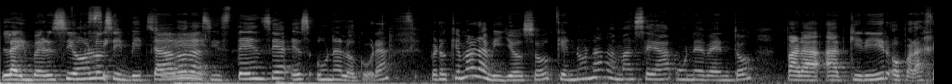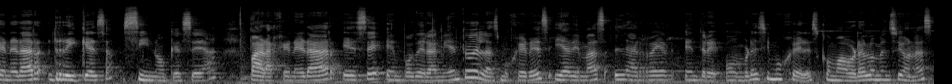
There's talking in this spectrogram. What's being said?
la inversión, los invitados, la asistencia, es una locura. Pero qué maravilloso que no nada más sea un evento para adquirir o para generar riqueza, sino que sea para generar ese empoderamiento de las mujeres y además la red entre hombres y mujeres, como ahora lo mencionas,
